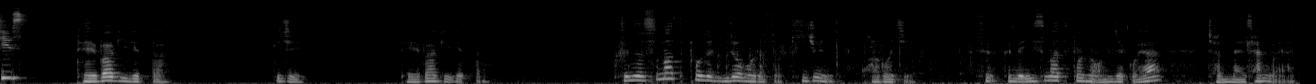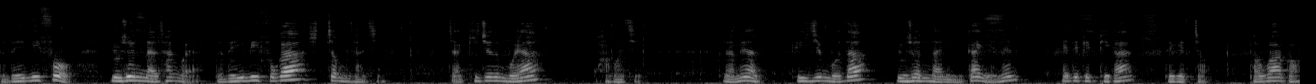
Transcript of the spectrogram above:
2 대박이겠다. 그지? 대박이겠다. 그는 스마트폰을 잃어버렸어. 기준 과거지. 근데 이 스마트폰은 언제 거야? 전날 산 거야. The day before. 요전 날 산 거야. The day before가 시점 부사지. 자, 기준은 뭐야? 과거지. 그러면 그 기준보다 요전 날이니까 얘는 had PP가 되겠죠. 더 과거.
